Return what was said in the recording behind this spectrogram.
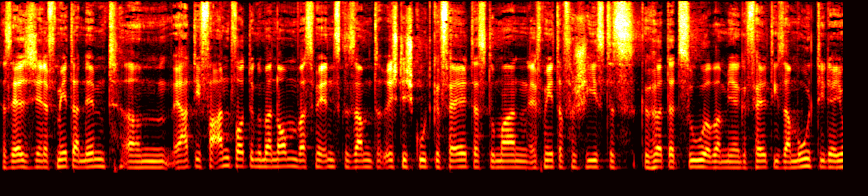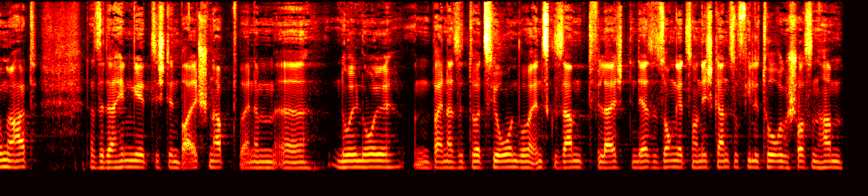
dass er sich den Elfmeter nimmt. Ähm, er hat die Verantwortung übernommen, was mir insgesamt richtig gut gefällt, dass du mal einen Elfmeter verschießt, das gehört dazu, aber mir gefällt dieser Mut, die der Junge hat, dass er da hingeht, sich den Ball schnappt bei einem 0-0 äh, und bei einer Situation, wo wir insgesamt vielleicht in der Saison jetzt noch nicht ganz so viele Tore geschossen haben,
